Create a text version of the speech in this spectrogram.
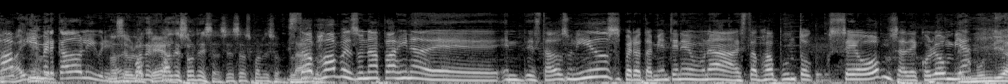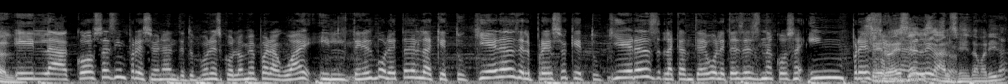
Hub y Mercado Libre. No se ¿Cuáles, cuáles son esas? ¿Esas cuáles son? Stop Hub es una página de, en- de Estados Unidos, pero también tiene una StopHub.co, o sea, de Colombia. El mundial. Y la cosa es impresionante. Tú pones Colombia, Paraguay y tienes boletas de la que tú quieras, del precio que tú quieras. La cantidad de boletas es una cosa Pero impresionante. ese es legal, señorita Marina.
